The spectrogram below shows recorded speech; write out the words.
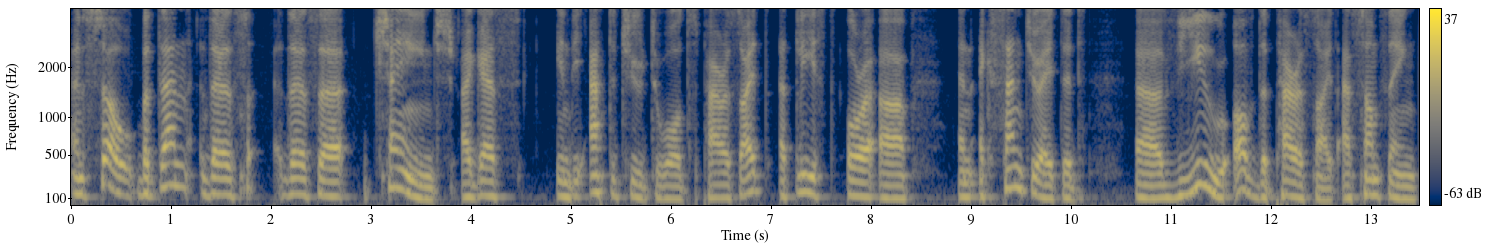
And so, but then there's there's a change, I guess, in the attitude towards parasite, at least, or uh, an accentuated uh, view of the parasite as something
